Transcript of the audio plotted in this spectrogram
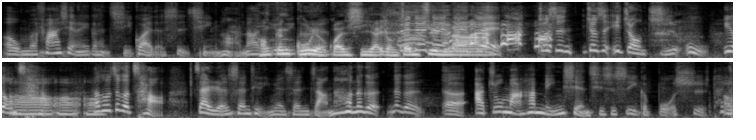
呃，我们发现了一个很奇怪的事情哈，然后跟菇有关系啊，一种真菌啊，对对对对，就是就是一种植物，一种草。他说这个草在人身体里面生长，然后那个那个呃阿朱玛他明显其实是一个博士，他就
